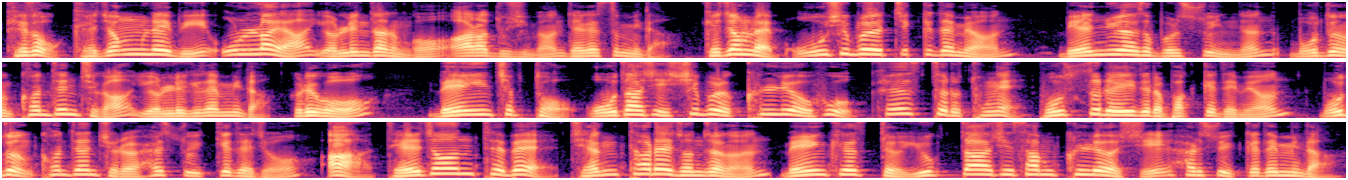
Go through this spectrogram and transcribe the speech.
계속 계정 렙이 올라야 열린다는 거 알아두시면 되겠습니다. 계정 렙 50을 찍게 되면 메뉴에서 볼 수 있는 모든 컨텐츠가 열리게 됩니다. 그리고 메인 챕터 5-10을 클리어 후 퀘스트를 통해 보스 레이드를 받게 되면 모든 컨텐츠를 할 수 있게 되죠. 아 대전 탭의 쟁탈의 전장은 메인 퀘스트 6-3 클리어 시 할 수 있게 됩니다.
